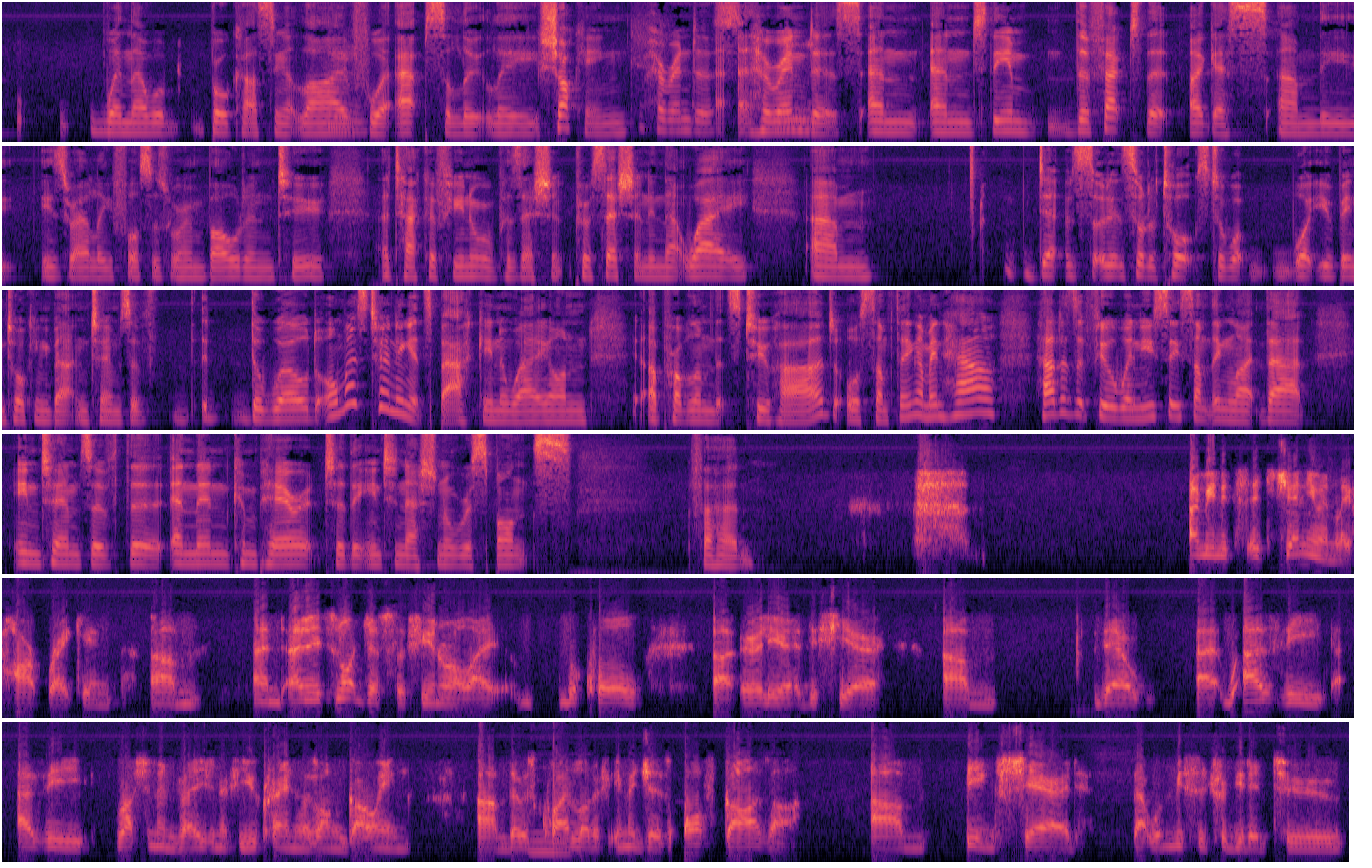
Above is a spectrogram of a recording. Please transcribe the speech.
when they were broadcasting it live mm. were absolutely shocking, horrendous, uh, horrendous, mm. and and the the fact that I guess um, the Israeli forces were emboldened to attack a funeral procession procession in that way. Um, de- sort of, sort of talks to what what you've been talking about in terms of the world almost turning its back in a way on a problem that's too hard or something. I mean, how how does it feel when you see something like that in terms of the and then compare it to the international response, Fahad? I mean, it's it's genuinely heartbreaking, um, and and it's not just the funeral. I recall uh, earlier this year um, there, uh, as the as the Russian invasion of Ukraine was ongoing, um, there was mm. quite a lot of images off Gaza um, being shared that were misattributed to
